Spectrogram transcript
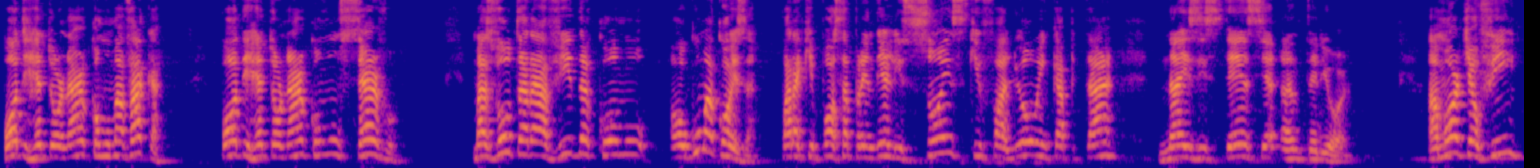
Pode retornar como uma vaca, pode retornar como um servo, mas voltará à vida como alguma coisa, para que possa aprender lições que falhou em captar na existência anterior. A morte é o fim?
